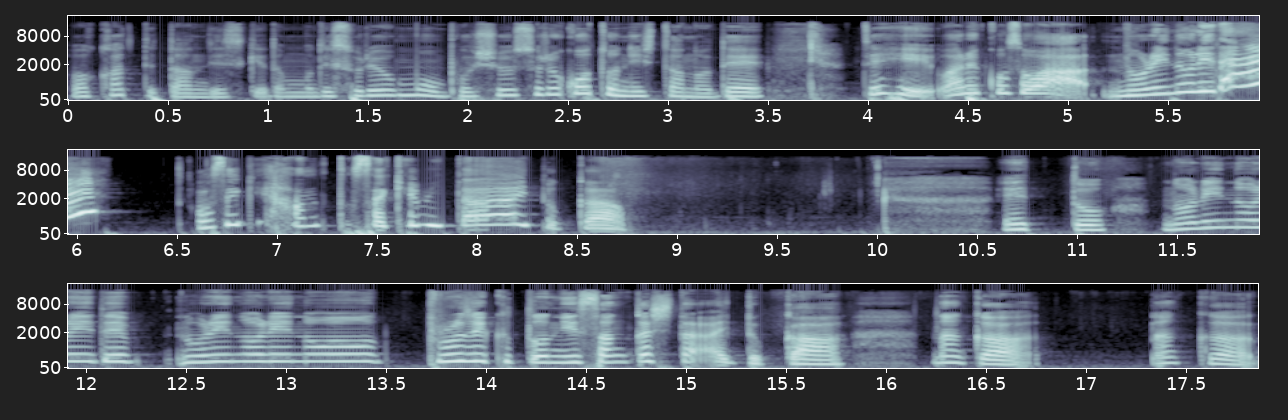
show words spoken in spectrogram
分かってたんですけども、で、それをもう募集することにしたので、ぜひ、我こそは、ノリノリでお赤飯と叫びたいとか、えっと、ノリノリで、ノリノリのプロジェクトに参加したいとか、なんか、なんか、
